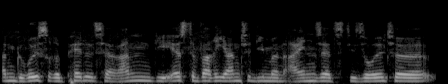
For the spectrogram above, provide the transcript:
an größere Pedals heran. Die erste Variante, die man einsetzt, die sollte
